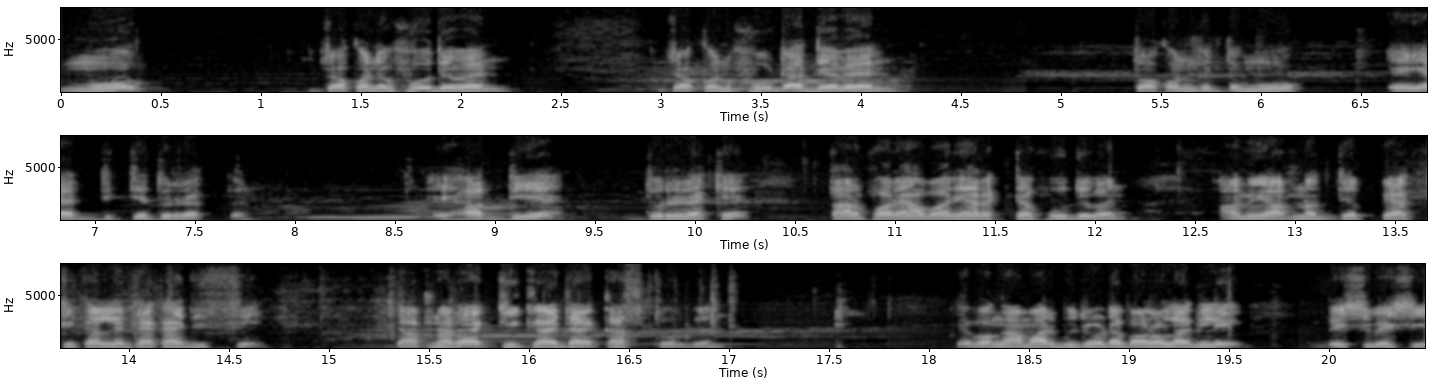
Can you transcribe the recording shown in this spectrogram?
মুখ যখন ফু দেবেন, যখন ফুটা দেবেন, তখন কিন্তু মুখ এই এক দিক দিয়ে ধরে রাখবেন। এই হাত দিয়ে ধরে রাখে তারপরে আবার আরেকটা ফু দেবেন। আমি আপনাদের প্র্যাকটিক্যালে দেখাই দিচ্ছি যে আপনারা কী কায়দায় কাজ করবেন। এবং আমার ভিডিওটা ভালো লাগলে বেশি বেশি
